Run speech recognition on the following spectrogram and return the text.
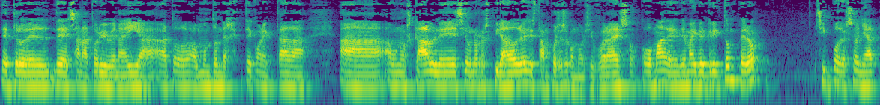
dentro del, del sanatorio y ven ahí a, todo, a un montón de gente conectada a, unos cables y a unos respiradores y están pues eso como si fuera eso, coma de, de Michael Crichton, pero sin poder soñar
